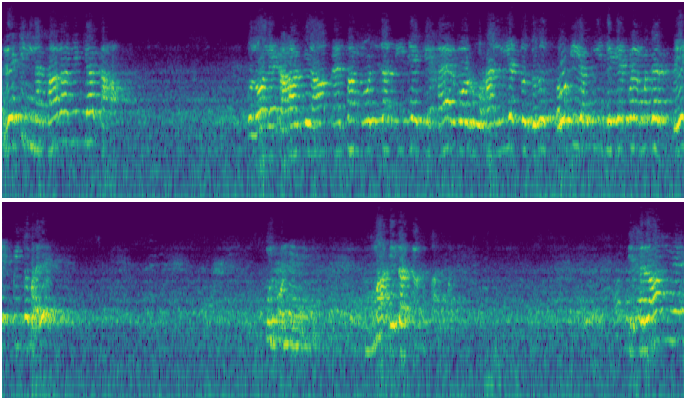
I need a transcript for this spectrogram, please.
لیکن نسارا نے کیا کہا؟ انہوں نے کہا کہ آپ ایسا موجودہ دیجیے کہ خیر وہ روحانیت تو درست ہوگی اپنی جگہ پر، مگر پیٹ بھی تو بھرے۔ انہوں نے معاہدہ کا مطالبہ اسلام نے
